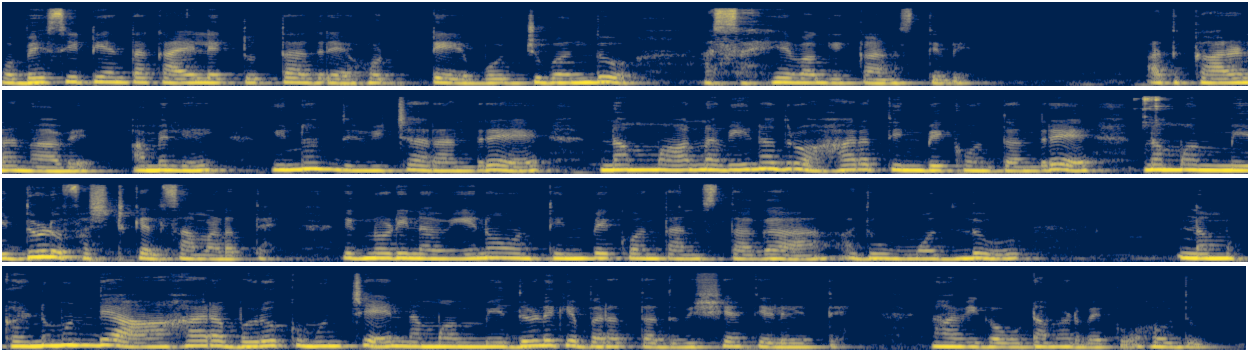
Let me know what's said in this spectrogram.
ಒಬೆಸಿಟಿ ಅಂತ ಕಾಯಿಲೆಗೆ ತುತ್ತಾದರೆ ಹೊಟ್ಟೆ, ಬೊಜ್ಜು ಬಂದು ಅಸಹ್ಯವಾಗಿ ಕಾಣಿಸ್ತೀವಿ. ಅದು ಕಾರಣ ನಾವೇ. ಆಮೇಲೆ ಇನ್ನೊಂದು ವಿಚಾರ ಅಂದರೆ ನಮ್ಮ ನಾವೇನಾದರೂ ಆಹಾರ ತಿನ್ನಬೇಕು ಅಂತಂದರೆ ನಮ್ಮ ಮೆದುಳು ಫಸ್ಟ್ ಕೆಲಸ ಮಾಡುತ್ತೆ. ಈಗ ನೋಡಿ ನಾವು ಏನೋ ಒಂದು ತಿನ್ನಬೇಕು ಅಂತ ಅನಿಸ್ದಾಗ ಅದು ಮೊದಲು ನಮ್ಮ ಕಣ್ಣು ಮುಂದೆ ಆಹಾರ ಬರೋಕ್ಕೂ ಮುಂಚೆ ನಮ್ಮ ಮೆದುಳಿಗೆ ಬರುತ್ತೆ ಅದು ವಿಷಯ ತಿಳಿಯುತ್ತೆ. ನಾವೀಗ ಊಟ ಮಾಡಬೇಕು, ಹೌದು.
